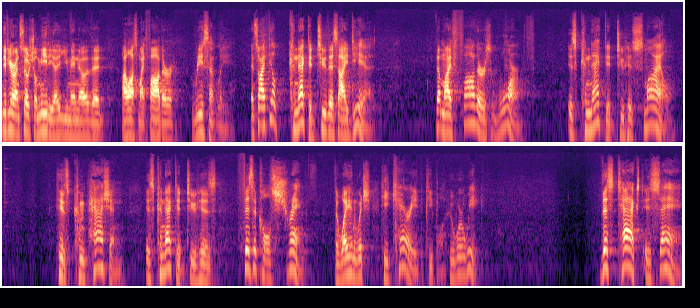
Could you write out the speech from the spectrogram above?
If you're on social media, you may know that I lost my father recently. And so I feel connected to this idea that my father's warmth is connected to his smile. His compassion is connected to his physical strength, the way in which he carried people who were weak. This text is saying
